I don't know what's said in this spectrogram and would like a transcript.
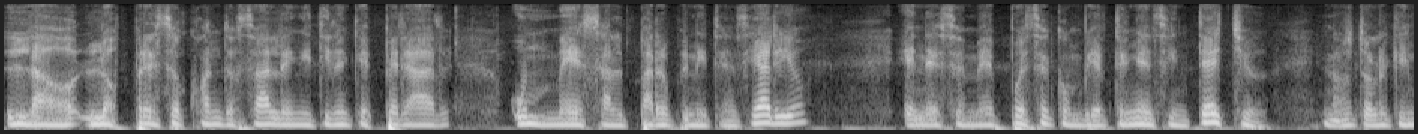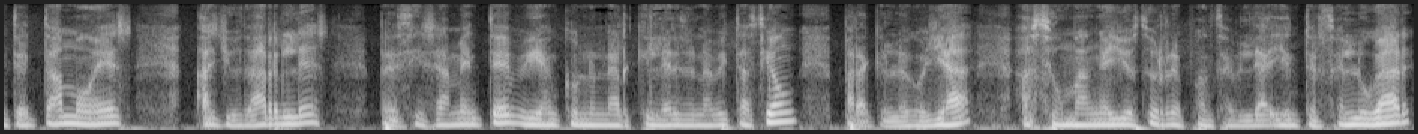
Los presos cuando salen y tienen que esperar un mes al paro penitenciario, en ese mes pues se convierten en sin techo. Nosotros lo que intentamos es ayudarles precisamente bien con un alquiler de una habitación para que luego ya asuman ellos su responsabilidad. Y en tercer lugar,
